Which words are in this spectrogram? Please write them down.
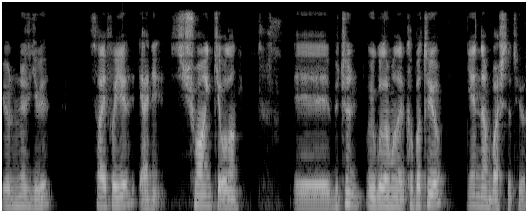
gördüğünüz gibi sayfayı yani şu anki olan bütün uygulamaları kapatıyor. Yeniden başlatıyor.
